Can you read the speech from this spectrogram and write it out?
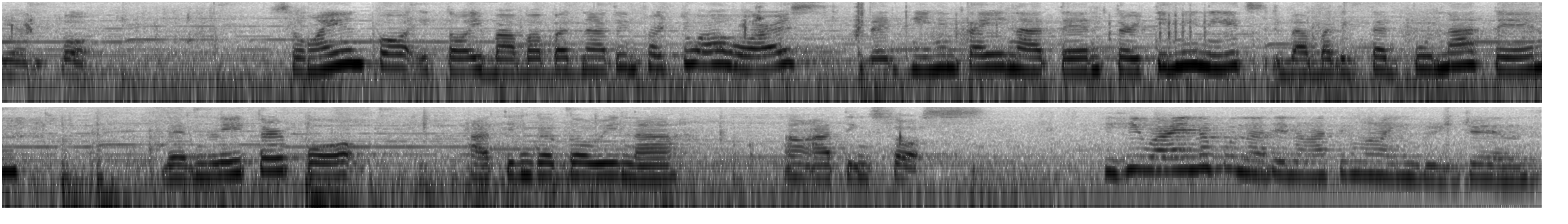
Ayan po. So, ngayon po, ito, ibababad natin for 2 hours. Then, hihintayin natin 30 minutes. Ibabaligtad po natin. Then, later po, ating gagawin na ang ating sauce. Hihiwain na po natin ang ating mga ingredients.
